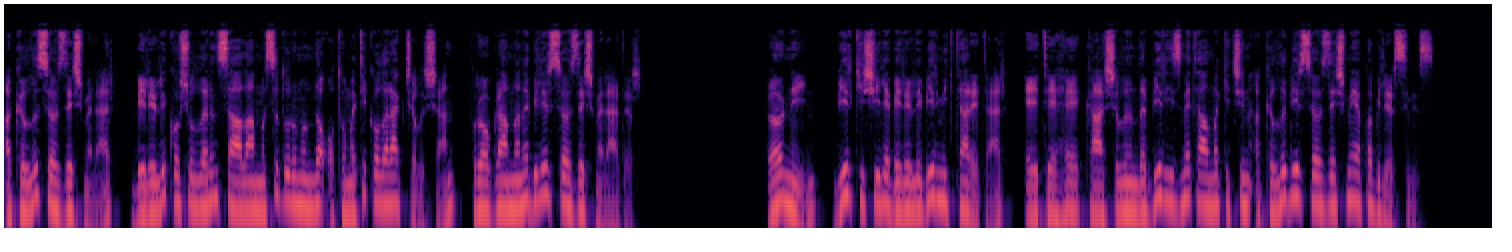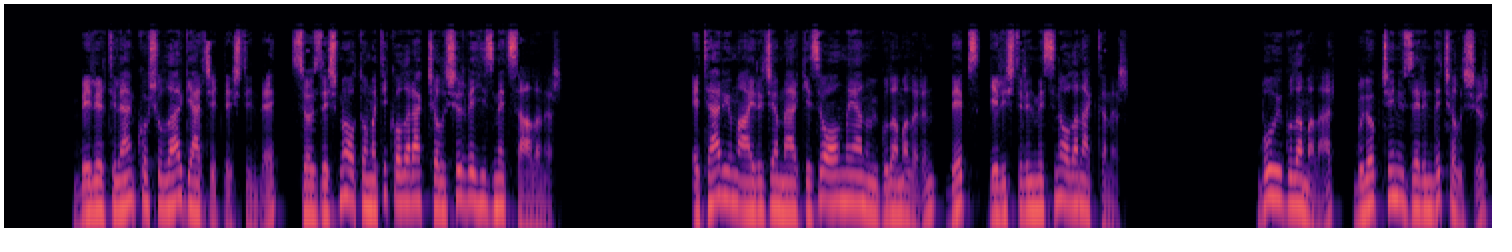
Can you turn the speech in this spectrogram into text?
Akıllı sözleşmeler, belirli koşulların sağlanması durumunda otomatik olarak çalışan, programlanabilir sözleşmelerdir. Örneğin, bir kişiyle belirli bir miktar Ether, ETH karşılığında bir hizmet almak için akıllı bir sözleşme yapabilirsiniz. Belirtilen koşullar gerçekleştiğinde, sözleşme otomatik olarak çalışır ve hizmet sağlanır. Ethereum ayrıca merkezi olmayan uygulamaların DEPS geliştirilmesine olanak tanır. Bu uygulamalar, blockchain üzerinde çalışır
